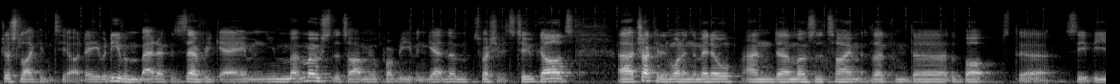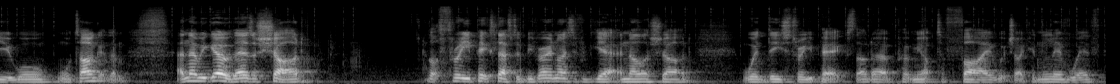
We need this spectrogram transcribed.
just like in TRD, but even better because it's every game, and you, most of the time you'll probably even get them, especially if it's two cards. Uh, chuck it in one in the middle, and uh, most of the time the the the bot, the CPU will will target them. And there we go. There's a shard. got three picks left. It'd be very nice if we could get another shard with these three picks. That would uh, put me up to five, which I can live with.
